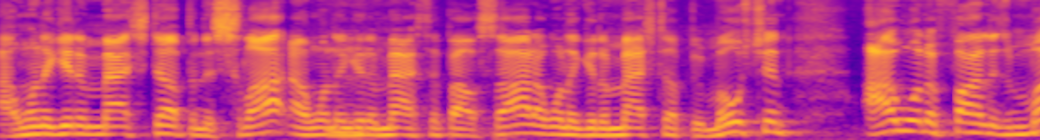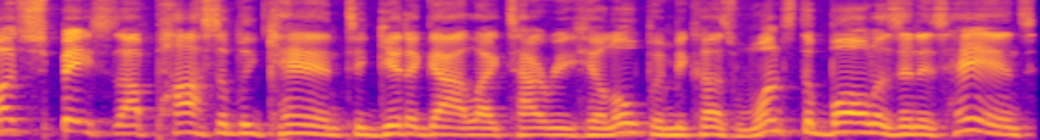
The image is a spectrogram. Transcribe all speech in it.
I want to get him matched up in the slot. I want to get him mm. matched up outside. I want to get him matched up in motion. I want to find as much space as I possibly can to get a guy like Tyreek Hill open because once the ball is in his hands,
